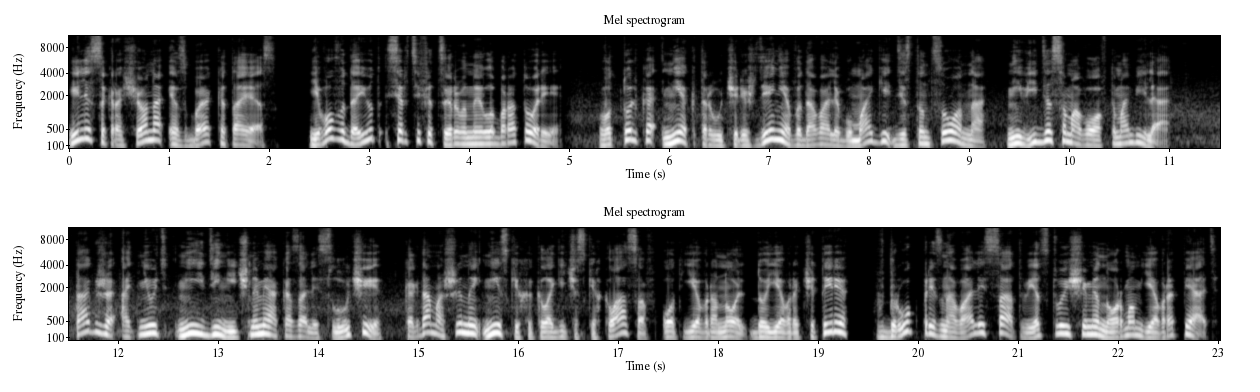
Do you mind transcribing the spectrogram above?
или сокращенно СБ-КТС. Его выдают сертифицированные лаборатории. Вот только некоторые учреждения выдавали бумаги дистанционно, не видя самого автомобиля. Также отнюдь не единичными оказались случаи, когда машины низких экологических классов от Евро-0 до Евро-4 вдруг признавались соответствующими нормам Евро-5.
